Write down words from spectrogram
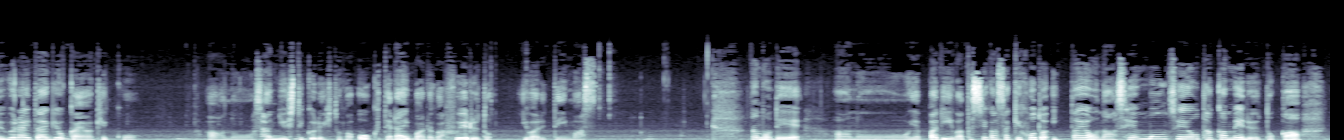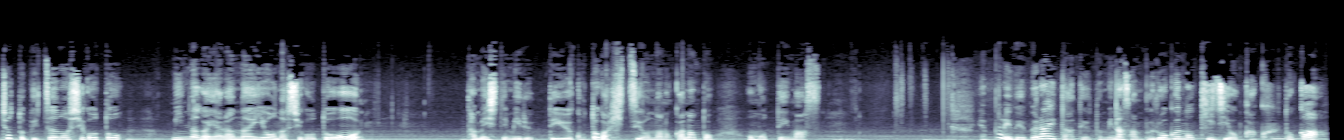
ウェブライター業界は結構あの参入してくる人が多くてライバルが増えると言われています。なのであのやっぱり私が先ほど言ったような専門性を高めるとかちょっと別の仕事みんながやらないような仕事を試してみるっていうことが必要なのかなと思っています。やっぱりウェブライターっていうと皆さんブログの記事を書くとか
